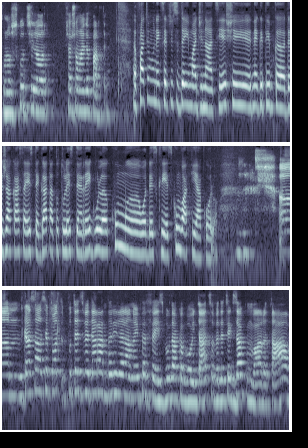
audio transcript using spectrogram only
cunoscuților, și așa mai departe. Facem un exercițiu de imaginație și ne gândim că deja casa este gata, totul este în regulă. Cum uh, o descrieți? Cum va fi acolo? Um, casa se pot, puteți vedea randările la noi pe Facebook dacă vă uitați, să vedeți exact cum va arăta.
